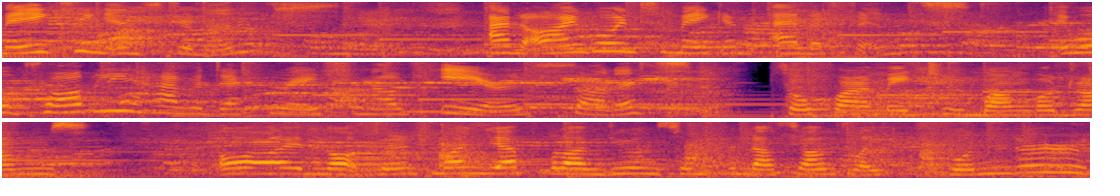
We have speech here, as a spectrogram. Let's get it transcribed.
Making instruments, and I'm going to make an elephant. It will probably have a decoration of ears on it. So far, I made two bongo drums. Oh, I'm not finished mine yet, but I'm doing something that sounds like thunder.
